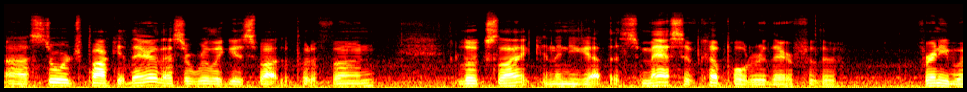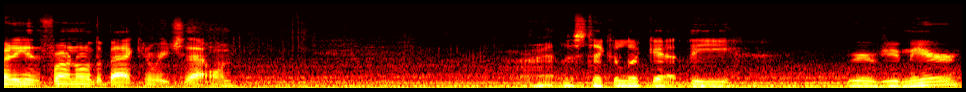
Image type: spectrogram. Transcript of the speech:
uh, storage pocket there. That's a really good spot to put a phone. Looks like, and then you got this massive cup holder there for the for anybody in the front or the back can reach that one. All right, let's take a look at the rear view mirror.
